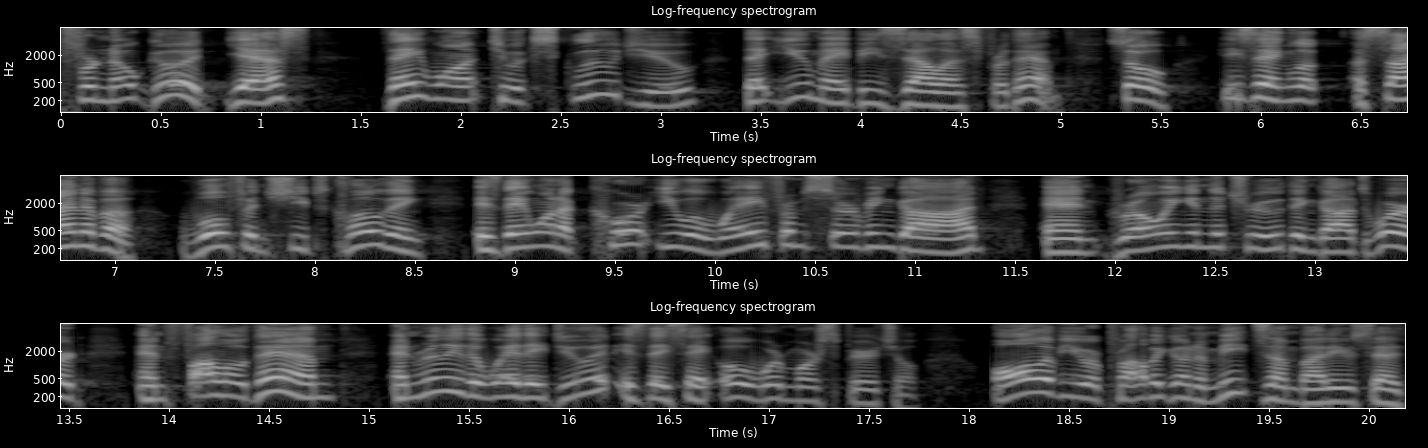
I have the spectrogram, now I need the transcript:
for no good. Yes, they want to exclude you that you may be zealous for them. So he's saying, look, a sign of a wolf in sheep's clothing is they want to court you away from serving God and growing in the truth in God's word and follow them. And really, the way they do it is they say, oh, we're more spiritual. All of you are probably going to meet somebody who says,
